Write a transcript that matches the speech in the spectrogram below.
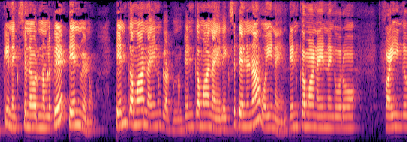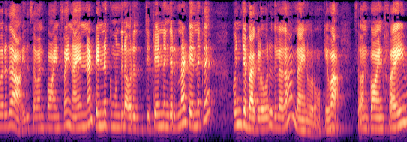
okay next என்ன வரும் நம்மளுக்கு? டென் வேணும். டென் கமா நைனும் பிளாட் பண்ணணும். டென் கமா நைன் எக்ஸ் டென்னுனா y nine ten comma nine எங்கே வரும்? ஃபைவ் இங்கே வருதா? இது செவன் பாயிண்ட் ஃபைவ் நைன்னா டென்னுக்கு முந்தின ஒரு டென் இங்கே இருக்குன்னா டென்னுக்கு கொஞ்சம் பேக்கில் ஒரு இதில் தான் நைன் வரும். ஓகேவா seven point five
